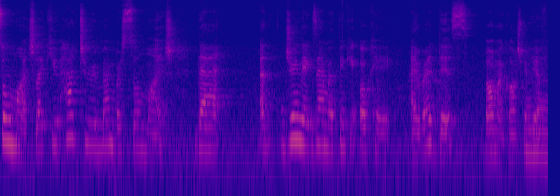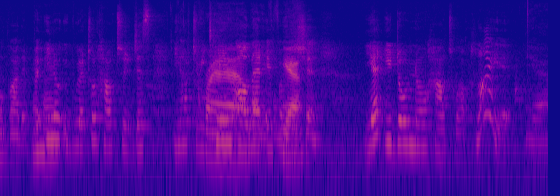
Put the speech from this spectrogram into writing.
so much, like you had to remember so much that uh, during the exam, I'm thinking, okay, I read this. Oh my gosh, maybe I forgot it. But you know, we are taught how to just you have to retain all Cram. that Yeah. information. Yet you don't know how to apply it. Yeah.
